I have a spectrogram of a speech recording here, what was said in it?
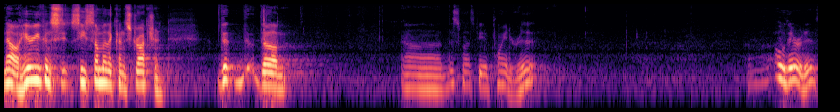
Now, here you can see, see some of the construction. The, the, uh, this must be a pointer, is it? Uh, Oh, there it is.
